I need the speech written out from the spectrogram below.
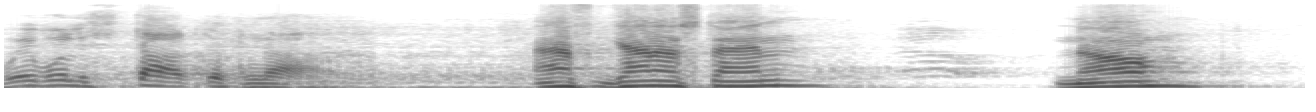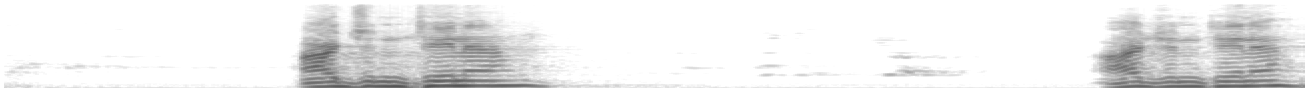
We will start it now. Afghanistan? No. Argentina? Argentina?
